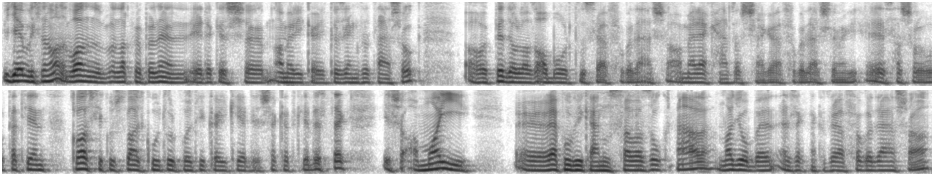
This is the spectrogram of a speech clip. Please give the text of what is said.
ugye viszont van, van, vannak például nagyon érdekes amerikai közönkutatások, ahogy például az abortusz elfogadása, a melegházasság elfogadása, meg ez hasonló. Tehát ilyen klasszikus nagy kulturpolitikai kérdéseket kérdeztek, és a mai republikánus szavazóknál nagyobb ezeknek az elfogadása,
